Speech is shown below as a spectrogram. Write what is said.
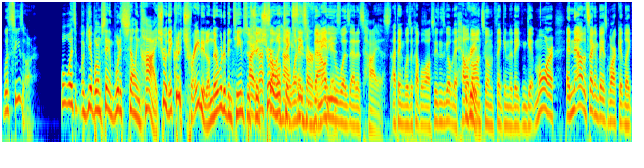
With Cesar. Well, what's yeah? But I'm saying, what is selling high? Sure, they could have traded him. There would have been teams who right, said, "Sure, we'll high, take when Cesar his value Hernandez." was at its highest. I think was a couple off seasons ago, but they held Agreed. on to him thinking that they can get more. And now the second base market, like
